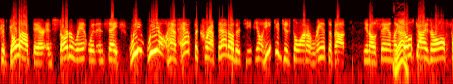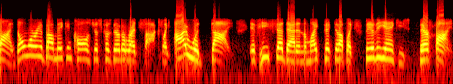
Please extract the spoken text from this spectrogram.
could go out there and start a rant with and say, we we don't have half the crap that other team. You know, he could just go on a rant about. You know, saying like Yeah. those guys are all fine. Don't worry about making calls just because they're the Red Sox. Like I would die if he said that and the mic picked it up like they're the Yankees, they're fine.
